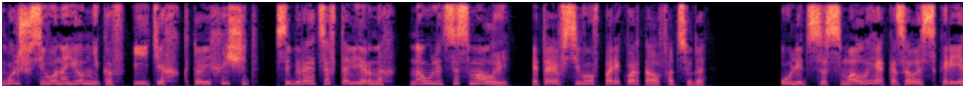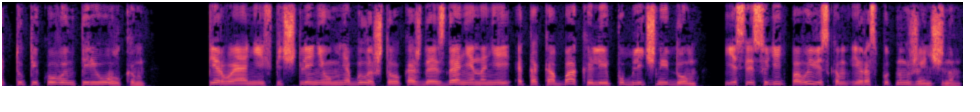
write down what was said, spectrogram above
Больше всего наемников и тех, кто их ищет, собирается в тавернах, на улице Смолы. Это всего в паре кварталов отсюда. Улица Смолы оказалась скорее тупиковым переулком. Первое о ней впечатление у меня было, что каждое здание на ней — это кабак или публичный дом, если судить по вывескам и распутным женщинам.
